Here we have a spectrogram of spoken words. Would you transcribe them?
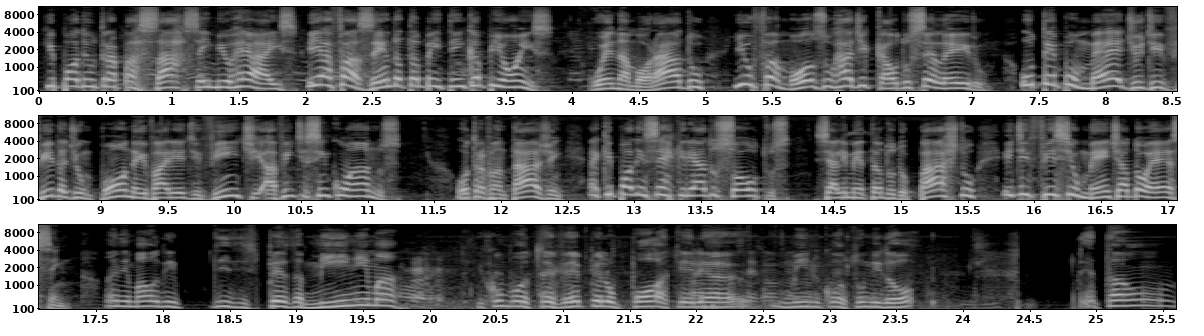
que podem ultrapassar 100 mil reais. E a fazenda também tem campeões, o enamorado e o famoso radical do celeiro. O tempo médio de vida de um pônei varia de 20 a 25 anos. Outra vantagem é que podem ser criados soltos, se alimentando do pasto e dificilmente adoecem. Animal de, de despesa mínima e como você vê pelo porte, ele é mínimo consumidor. Então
